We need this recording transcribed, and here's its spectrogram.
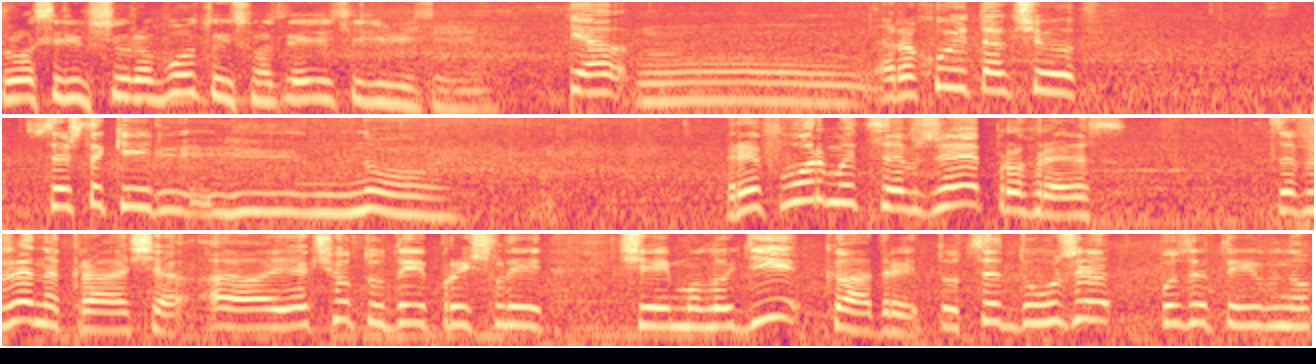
бросили всю работу и смотрели телевидение. Я м, рахую так, що все ж таки л- ну, реформи це вже прогрес, це вже на краще. А якщо туди прийшли ще й молоді кадри, то це дуже позитивно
